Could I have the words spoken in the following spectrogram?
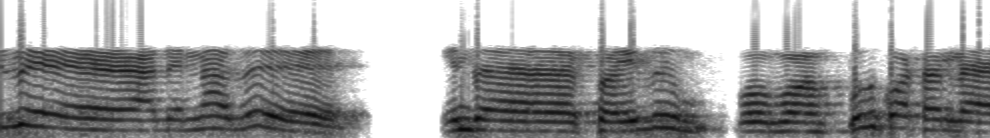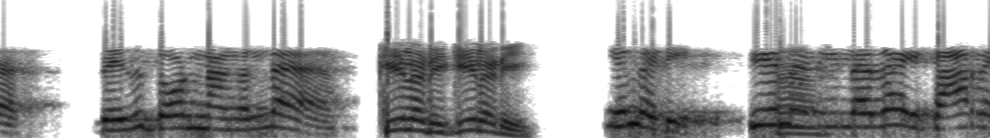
இது அது என்னது இந்த இது புதுக்கோட்டையில இந்த இது தோண்டினாங்கல்ல? கீழடி கீழடி. கீழடி. கீழடியில தான் காரை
